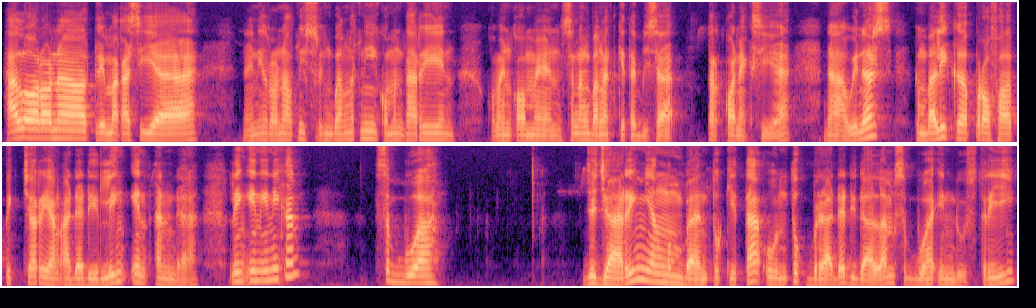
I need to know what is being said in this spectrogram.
Halo Ronald, terima kasih ya. Nah ini Ronald nih sering banget nih komentarin, komen-komen. Senang banget kita bisa terkoneksi ya. Nah winners, kembali ke profile picture yang ada di LinkedIn Anda. LinkedIn ini kan sebuah jejaring yang membantu kita untuk berada di dalam sebuah industri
